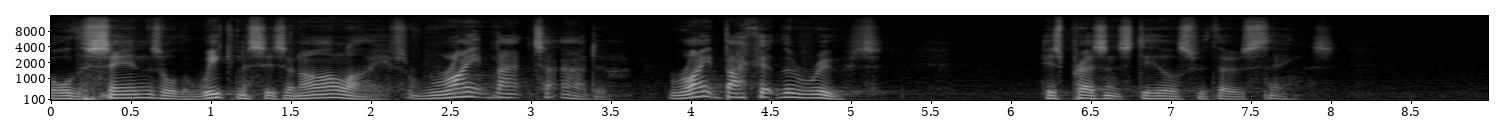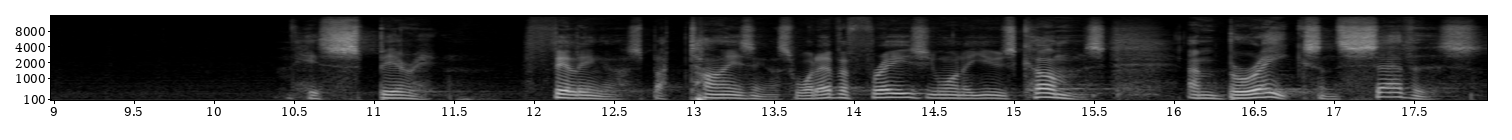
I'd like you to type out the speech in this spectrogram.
all the sins, all the weaknesses in our lives, right back to Adam, right back at the root. His presence deals with those things. His Spirit filling us, baptizing us, whatever phrase you want to use, comes and breaks and severs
